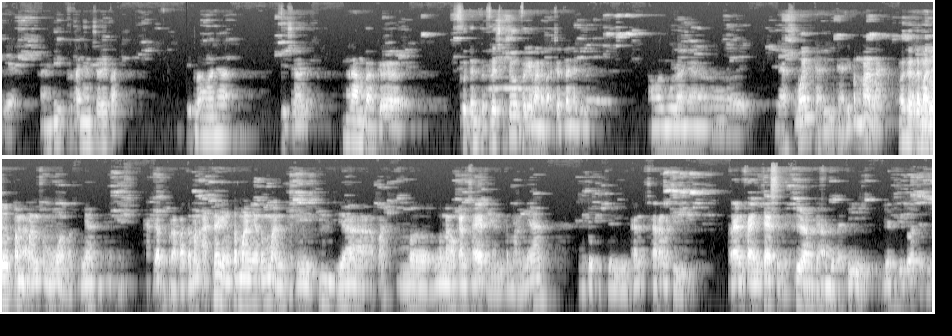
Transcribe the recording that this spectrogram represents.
Iya. Nah ini pertanyaan saya Pak, itu awalnya bisa ngerambah ke food and beverage itu bagaimana Pak ceritanya dulu? Awal mulanya Eh, ya semua dari dari teman lah. oh dari teman itu ya? teman semua maksudnya ada beberapa teman ada yang temannya teman jadi Hmm. dia apa mengenalkan saya dengan temannya untuk bikin kan sekarang lagi tren franchise ini Iya. Franchise itu jadi ya di situ aja sih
